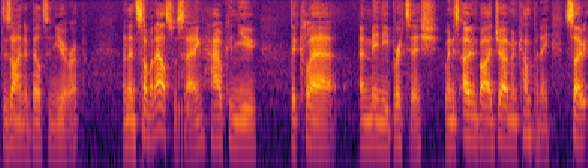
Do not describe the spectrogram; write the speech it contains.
designed and built in Europe? And then someone else was saying, how can you declare a Mini British when it's owned by a German company? So,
